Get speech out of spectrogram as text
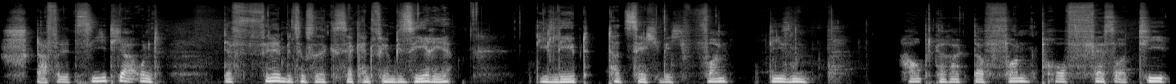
Staffel zieht. Ja, und der Film, beziehungsweise ist ja kein Film, die Serie, die lebt tatsächlich von diesem Hauptcharakter von Professor T,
